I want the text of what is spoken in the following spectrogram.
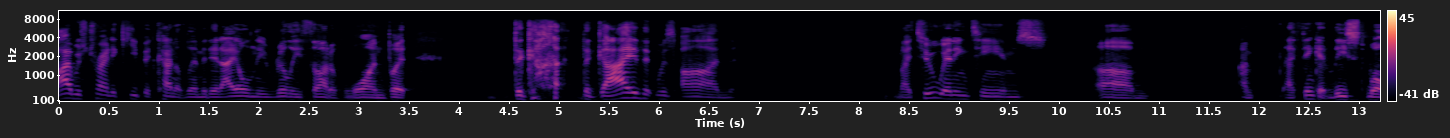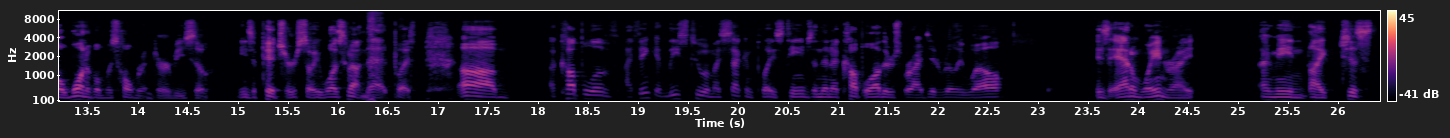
I was trying to keep it kind of limited. I only really thought of one, but the guy the guy that was on my two winning teams um, I think at least well one of them was home run derby, so he's a pitcher, so he wasn't on that. But um, a couple of I think at least two of my second place teams, and then a couple others where I did really well is Adam Wainwright. I mean, like just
